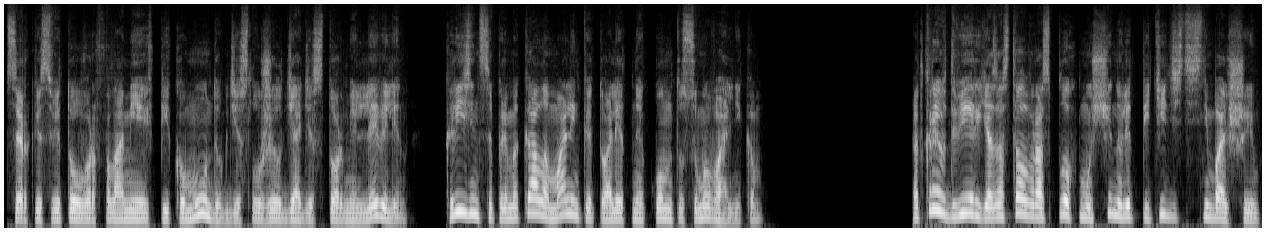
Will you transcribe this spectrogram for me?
В церкви святого Варфоломея в Пико-Мундо, где служил дядя Стормель Левелин, к ризнице примыкала маленькая туалетная комната с умывальником. Открыв дверь, я застал врасплох мужчину лет 50 с небольшим,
